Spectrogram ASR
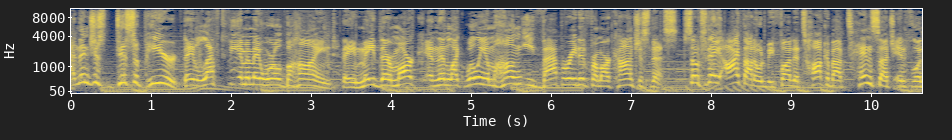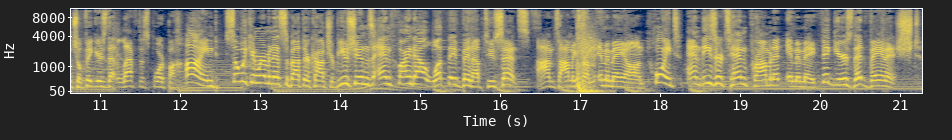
and then just disappeared. They left the MMA world behind. They made their mark, and then, like William Hung, evaporated from our consciousness. So today, I thought it would be fun to talk about 10 such influential figures that left the sport behind, so we can reminisce about their contributions and find out what they've been up to since. I'm Tommy from MMA On Point, and these are 10 prominent MMA figures that vanished.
